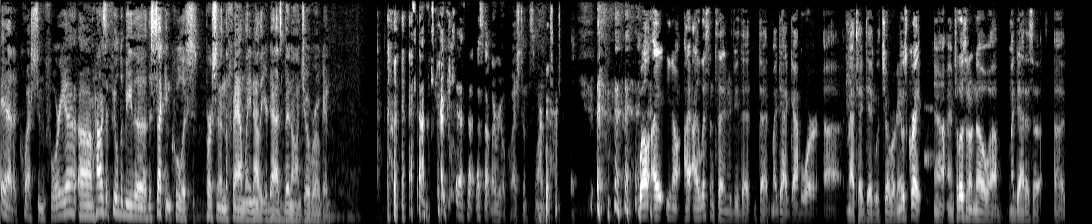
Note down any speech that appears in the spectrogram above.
I had a question for you. Um, how does it feel to be the, the second coolest person in the family now that your dad's been on Joe Rogan? that's, not, that's not my real question. well, I you know I, I, listened to that interview that that my dad Gabor uh, Maté did with Joe Rogan. It was great. Uh, and for those who don't know, uh, my dad is a, a,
